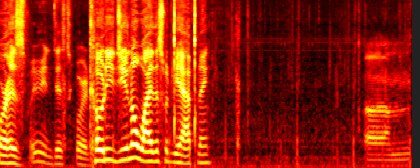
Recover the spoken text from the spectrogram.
Or his What do you mean Discord? Cody, do you know why this would be happening? Um,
